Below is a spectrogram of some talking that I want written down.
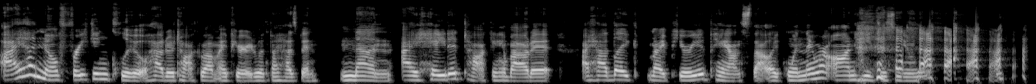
I had no freaking clue how to talk about my period with my husband. None. I hated talking about it. I had like my period pants that like when they were on, he just knew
